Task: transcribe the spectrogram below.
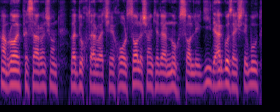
همراه پسرانشان و دختر بچه خردسالشان که در نه سالگی درگذشته بود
